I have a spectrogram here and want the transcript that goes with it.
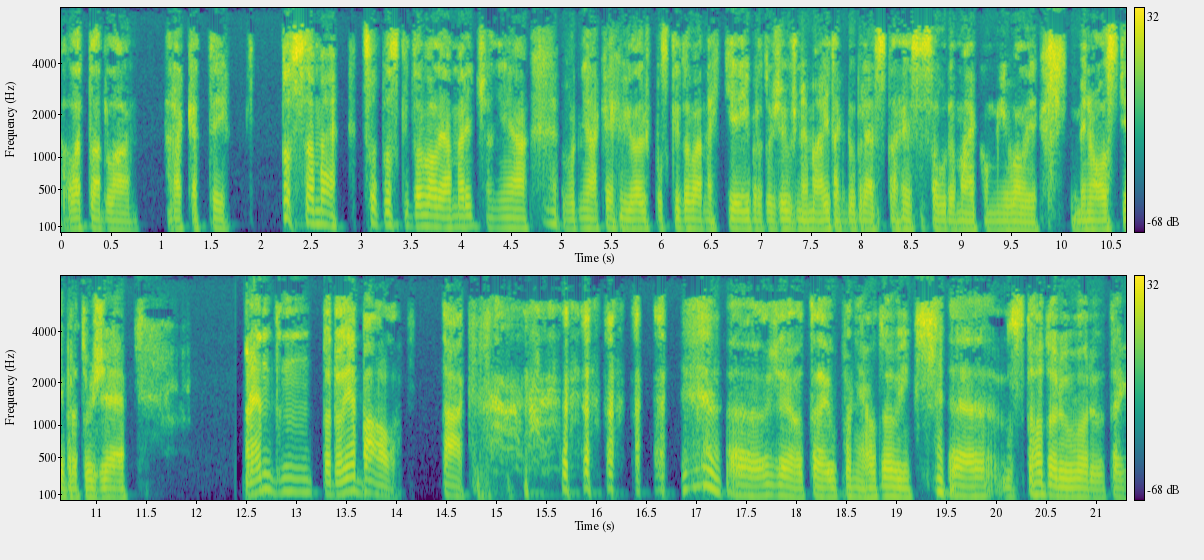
letadla, rakety, to samé, co poskytovali američani a od nějaké chvíle už poskytovat nechtějí, protože už nemají tak dobré vztahy se Saudama, jako mývali v minulosti, protože Brandon to dojebal. Tak. Eh, že jo, to je úplně hotový. Eh, z tohoto důvodu, tak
